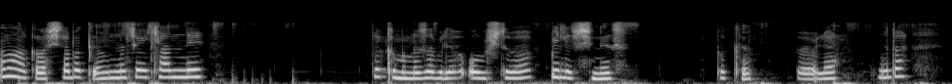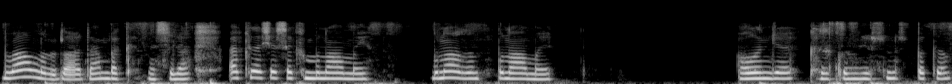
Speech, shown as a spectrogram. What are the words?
Ama arkadaşlar bakın mesela kendi takımınıza bile oluşturabilirsiniz. Bakın böyle. Ya da Brawler'lardan bakın mesela. Arkadaşlar sakın bunu almayın. Bunu alın. Bunu almayın. Alınca kazıklanıyorsunuz. Bakın.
